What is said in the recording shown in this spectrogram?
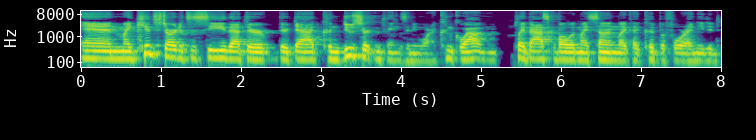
And my kids started to see that their, their dad couldn't do certain things anymore. I couldn't go out and play basketball with my son like I could before. I needed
